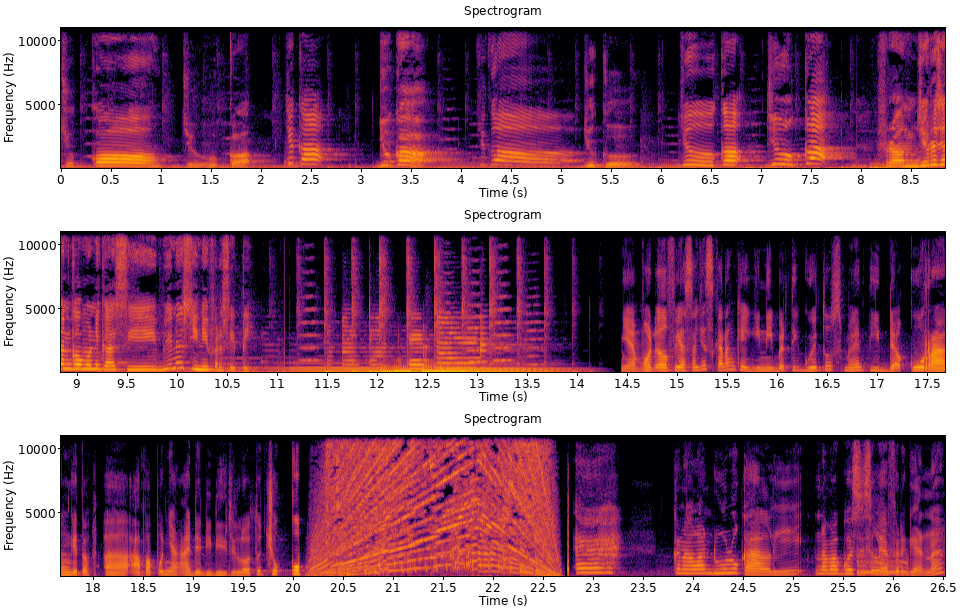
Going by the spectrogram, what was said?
Juko. Juko. Juko. Juko. Juko. Juko. Juko. Juko. From jurusan komunikasi Binus University. Ya, model Via saja sekarang kayak gini, berarti gue tuh sebenarnya tidak kurang gitu. Eh, apa pun yang ada di diri lo tuh cukup kenalan dulu kali. Nama gue Cecilia Virgana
